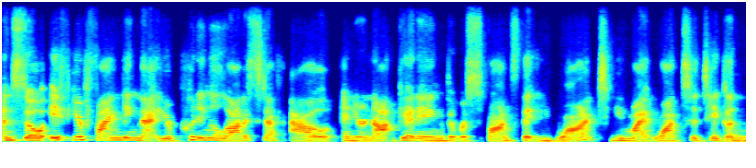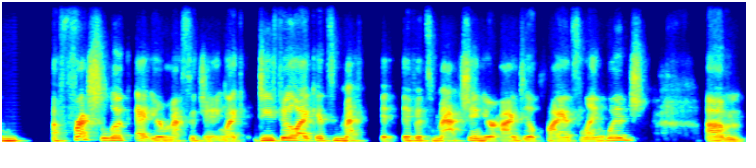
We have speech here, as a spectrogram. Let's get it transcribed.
And so if you're finding that you're putting a lot of stuff out and you're not getting the response that you want, you might want to take a, a fresh look at your messaging. Like, do you feel like it's if it's matching your ideal client's language? Um,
